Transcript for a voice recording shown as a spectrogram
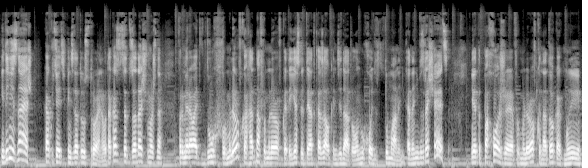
и ты не знаешь, как у тебя эти кандидаты устроены. Вот, оказывается, эту задачу можно формировать в двух формулировках. Одна формулировка — это если ты отказал кандидату, он уходит в туман и никогда не возвращается. И это похожая формулировка на то, как мы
